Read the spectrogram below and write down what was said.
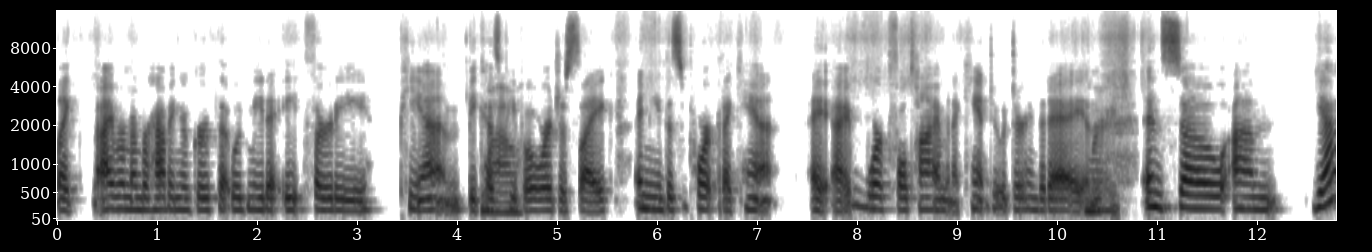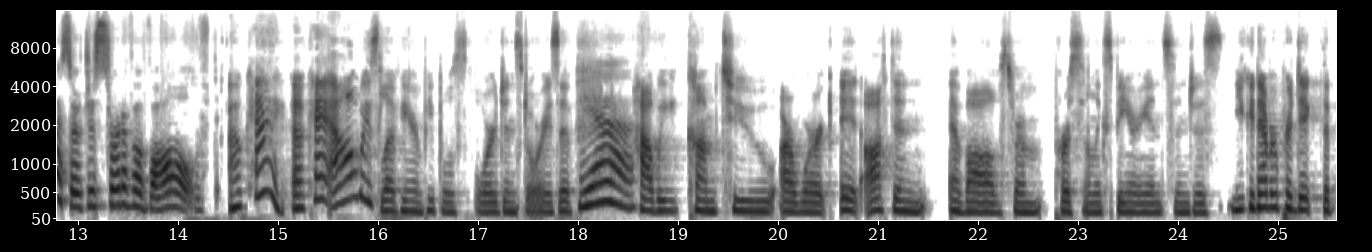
Like I remember having a group that would meet at 8:30 p.m. because wow. people were just like, I need the support, but I can't. I, I work full time and I can't do it during the day. And right. and so um, yeah, so just sort of evolved. Okay. Okay. I always love hearing people's origin stories of yeah. how we come to our work. It often evolves from personal experience and just you could never predict the,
